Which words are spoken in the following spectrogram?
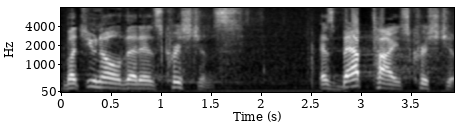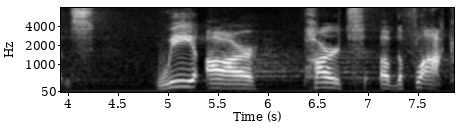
But you know that as Christians, as baptized Christians, we are part of the flock.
